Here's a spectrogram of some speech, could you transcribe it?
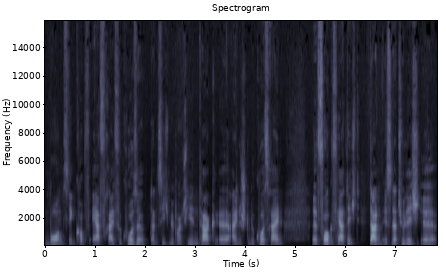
morgens den Kopf eher frei für Kurse. Dann ziehe ich mir praktisch jeden Tag äh, eine Stunde Kurs rein äh, vorgefertigt. Dann ist natürlich äh,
